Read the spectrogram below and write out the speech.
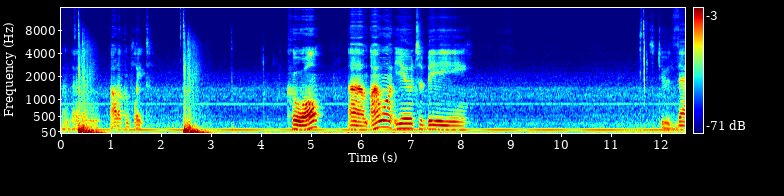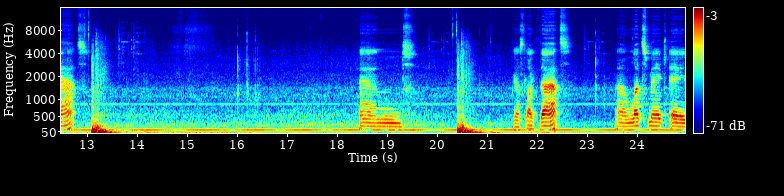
and then autocomplete. Cool. Um, I want you to be do that. And just like that. Um, let's make a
